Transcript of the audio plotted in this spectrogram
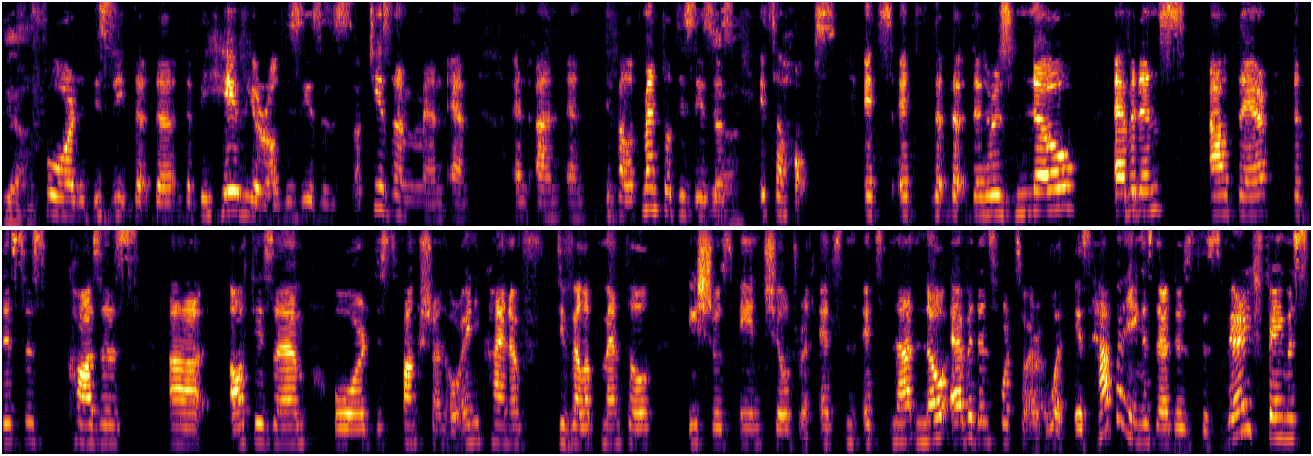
yeah, for the disease, the, the, the behavioral diseases, autism and and and and, and developmental diseases. yeah, It's a hoax. It's it's the, the, there is no evidence out there that this is causes uh, autism or dysfunction or any kind of developmental issues in children. It's it's not no evidence whatsoever. What is happening is that there's this very famous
